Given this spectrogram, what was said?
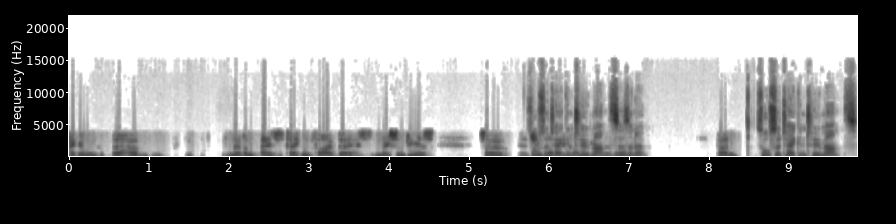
taken um, 11 days, it's taken five days in recent years. So it It's also taken two months, isn't it? Pardon? It's also taken two months.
